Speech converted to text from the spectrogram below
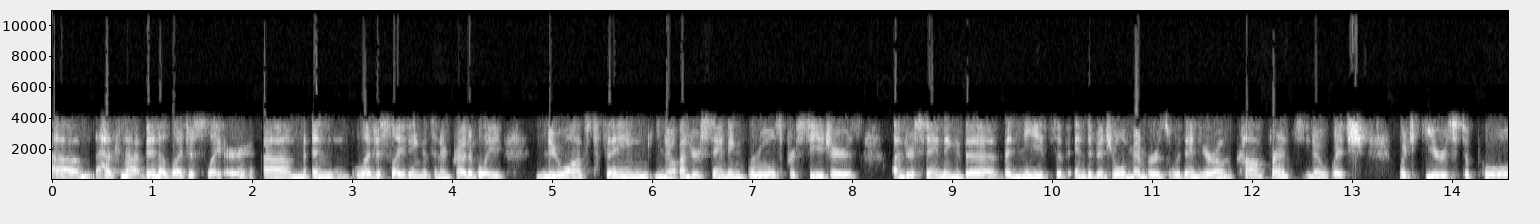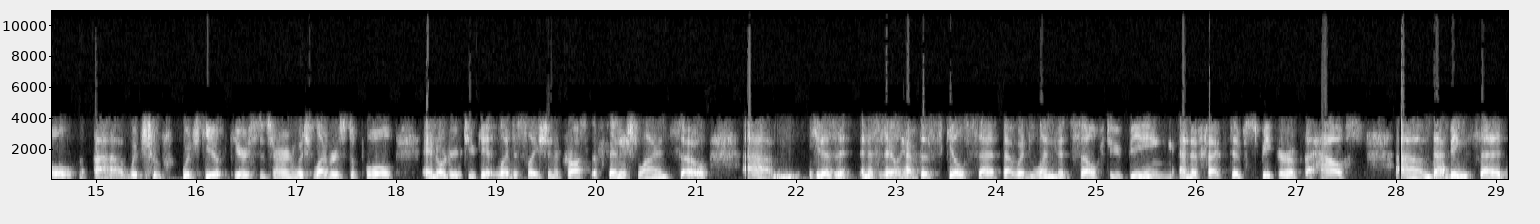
um, has not been a legislator. Um, and legislating is an incredibly nuanced thing, you know, understanding rules, procedures, understanding the, the needs of individual members within your own conference, you know, which which gears to pull, uh, which which gears to turn, which levers to pull in order to get legislation across the finish line. So um, he doesn't necessarily have the skill set that would lend itself to being an effective Speaker of the House. Um, that being said,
